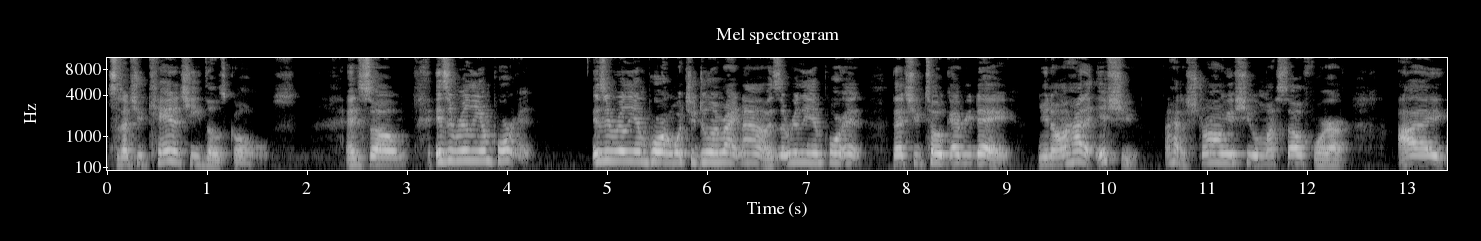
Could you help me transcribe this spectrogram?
so that you can achieve those goals. And so, is it really important? Is it really important what you're doing right now? Is it really important that you toke every day? You know, I had an issue. I had a strong issue with myself where I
